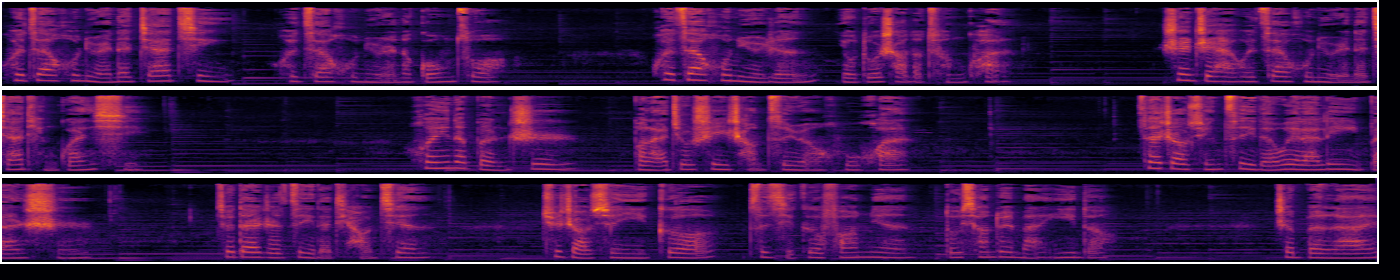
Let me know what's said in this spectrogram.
会在乎女人的家境，会在乎女人的工作，会在乎女人有多少的存款，甚至还会在乎女人的家庭关系。婚姻的本质本来就是一场资源互换，在找寻自己的未来另一半时，就带着自己的条件，去找寻一个。自己各方面都相对满意的，这本来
